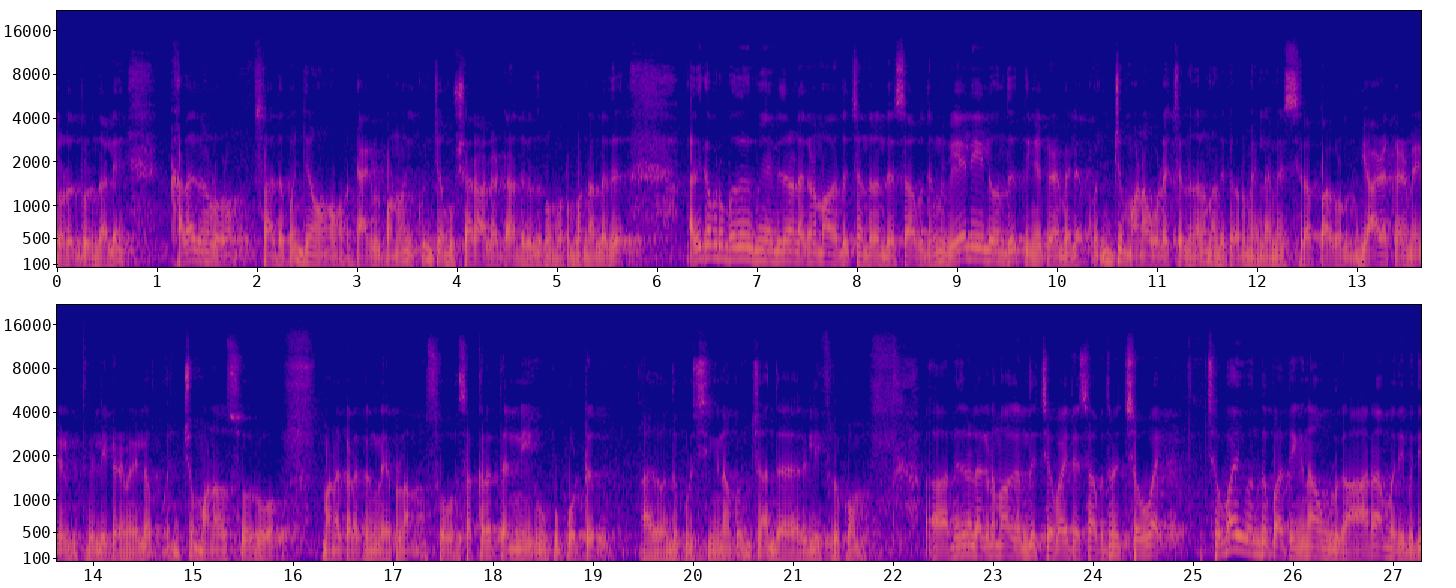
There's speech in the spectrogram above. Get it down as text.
தொடர்பு இருந்தாலே கலகங்கள் வரும். ஸோ அதை கொஞ்சம் டேக்கிள் பண்ணோம். கொஞ்சம் உஷாராக அலர்ட்டாக இருந்துக்கிறது ரொம்ப ரொம்ப நல்லது. அதுக்கப்புறம் போது மிதன லக்னமாக வந்து சந்திரன் தசாபதிகள் வேலையில் வந்து திங்கக்கிழமையில் கொஞ்சம் மன உளைச்சல் இருந்தாலும் அதுக்கப்புறம் எல்லாமே சிறப்பாகும் வியாழக்கிழமைகள் வெள்ளிக்கிழமைகளில் கொஞ்சம் மன சோர்வோ மனக்கலக்கங்கள் ஏற்படலாம். ஸோ ஒரு சக்கரை தண்ணி உப்பு போட்டு அது வந்து குடிச்சிங்கன்னா கொஞ்சம் அந்த ரிலீஃப் இருக்கும். மிதன லக்னமாக இருந்து செவ்வாய் தசாபத்தினா செவ்வாய். செவ்வாய் வந்து பார்த்திங்கன்னா உங்களுக்கு ஆறாம் அதிபதி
